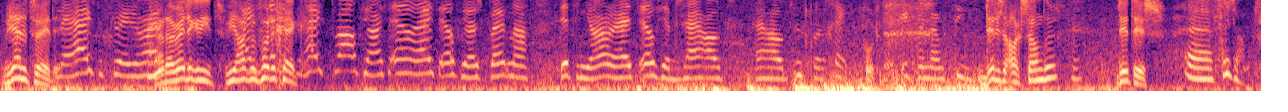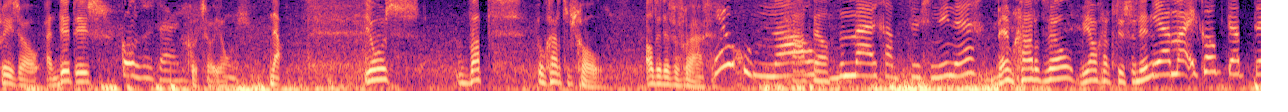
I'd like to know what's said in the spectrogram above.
Ben jij de tweede? Nee, hij is de tweede. Maar ja, dat weet ik niet. Wie houdt me voor de gek? Hij is 12 jaar, hij is, hij is 11 jaar, hij is bijna 13 jaar. Hij is 11 jaar, dus hij houdt, hij houdt u voor de gek. Goed. Ik ben nou 10. Dit is Alexander. Ja. Dit is? Uh, Friso. Friso. En dit is? Constantijn. Goed zo, jongens. Nou, jongens, wat, hoe gaat het op school? Altijd even vragen. Heel goed. Nou, gaat wel. bij mij gaat het tussenin, hè. Bij hem gaat het wel? Bij jou gaat het tussenin? Ja, maar ik hoop dat... Uh,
